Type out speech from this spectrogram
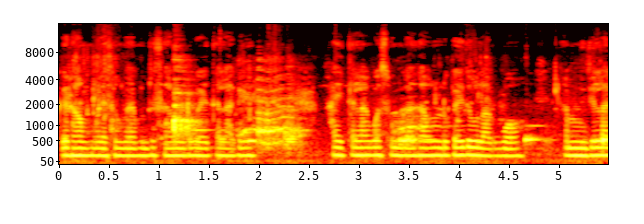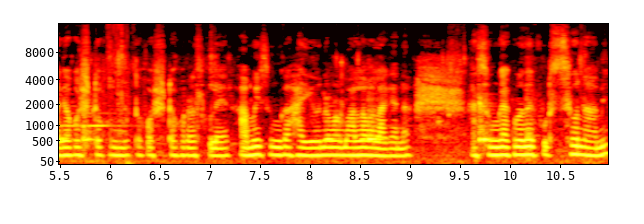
কীরকম করে চুমকার মধ্যে চাউল ঢুকাইতে লাগে। খাইতে লাগবো, চুমকা, চাউল ঢুকাইতেও লাগবো। আমি নিজে লাগে কষ্ট করব, তো কষ্ট করার চলে। আমি চুমকা খাইও না, আমার ভালো লাগে না। আর চুমকা কোনোদিন ফুটছেও না আমি।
